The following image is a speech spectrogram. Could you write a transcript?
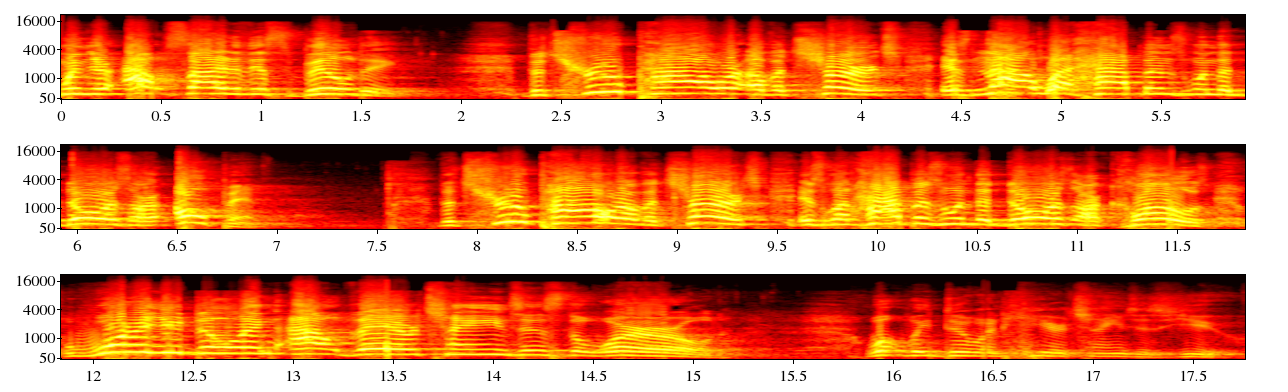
when you're outside of this building. The true power of a church is not what happens when the doors are open. The true power of a church is what happens when the doors are closed. What are you doing out there changes the world. What we do in here changes you.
